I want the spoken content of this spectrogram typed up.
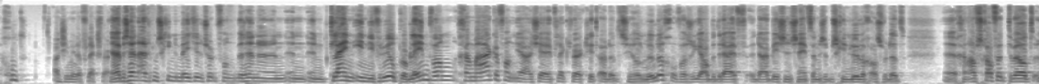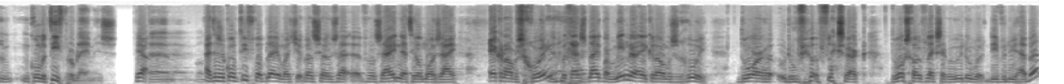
goed als je minder flex werkt. Ja, we zijn eigenlijk misschien een beetje een soort van. We zijn er een, een, een klein individueel probleem van gaan maken. Van ja, als jij in flexwerk zit, oh, dat is heel lullig. Of als jouw bedrijf daar business heeft, dan is het misschien lullig als we dat gaan afschaffen. Terwijl het een, een collectief probleem is. Ja. Eh, het is een collectief probleem, want je, wat zo zei, eh, van zij net heel mooi zei, economische groei. We krijgen dus blijkbaar minder economische groei door de hoeveel flexwerk, doorgeschoten flexwerk, hoe we het noemen, die we nu hebben.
